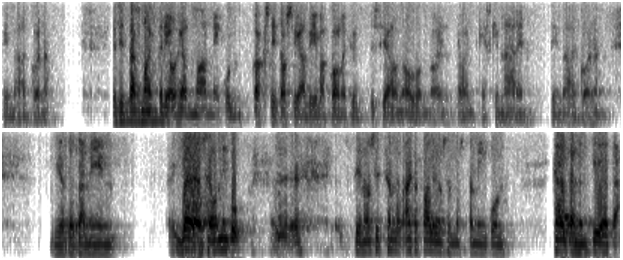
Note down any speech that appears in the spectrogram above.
viime aikoina. Ja sitten taas maisteriohjelmaan niin kuin kaksi tosiaan viiva kolmekymppisiä on ollut noin, noin keskimäärin viime aikoina. Ja tota niin, joo, se on niin kuin, siinä on sitten aika paljon semmoista niin kuin käytännön työtä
